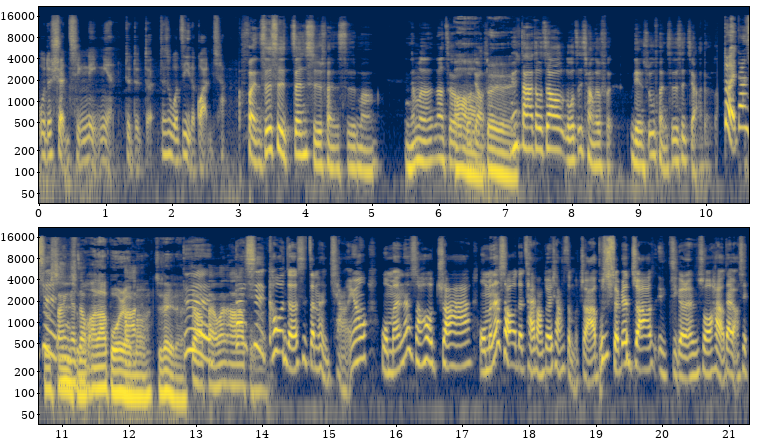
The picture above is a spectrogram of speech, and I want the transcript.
我的选情里面。对对对，这是我自己的观察。粉丝是真实粉丝吗？你能不能那只有多调查，对，因为大家都知道罗志强的粉脸书粉丝是假的。对，但是大家应该知道阿拉伯人吗之类的？对，百万阿拉伯。但是柯文哲是真的很强，因为我们那时候抓我们那时候的采访对象是怎么抓？不是随便抓几个人说还有代表性，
